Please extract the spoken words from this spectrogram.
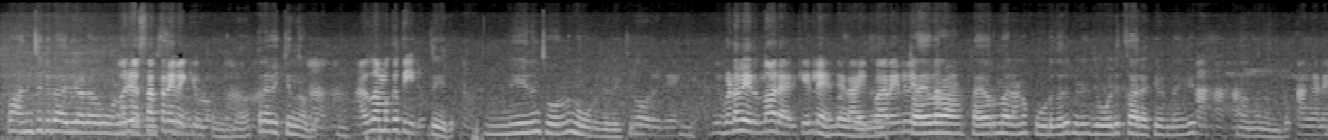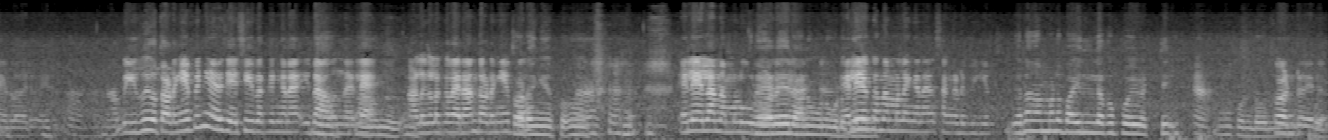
ഇപ്പൊ അഞ്ച് കിലോ അരിയുടെ ഒരു ദിവസം അത്രേ വെക്കുള്ളൂ. അത്ര വെക്കുന്നുള്ളൂ. അത് നമുക്ക് തീരും. തീരും. മീനും ചോറും നൂറ് രൂപയ്ക്ക്. നൂറ് രൂപയ്ക്ക്. ഇവിടെ വരുന്നവരായിരിക്കും അല്ലേ? ഡ്രൈവറാണ് ഡ്രൈവർമാരാണ് കൂടുതൽ പിന്നെ ജോലിക്കാരൊക്കെ ഉണ്ടെങ്കിൽ അങ്ങനെയുണ്ട്. അങ്ങനെയുള്ളവർ. അപ്പൊ ഇത് തുടങ്ങിയ പിന്നെയാണ് ചേച്ചി ഇതൊക്കെ ഇങ്ങനെ ഇതാവുന്നല്ലേ ആളുകളൊക്കെ വരാൻ തുടങ്ങിയപ്പോ? ഇലയെല്ലാം നമ്മൾ ഇലയിലാണ് ഊണ് കൊടുക്കുന്നത് ഇലയൊക്കെ നമ്മൾ എങ്ങനെ സംഘടിപ്പിക്കും? ഇല നമ്മൾ വയലിലൊക്കെ പോയി വെട്ടി കൊണ്ടുവരും. കൊണ്ടുവരും.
